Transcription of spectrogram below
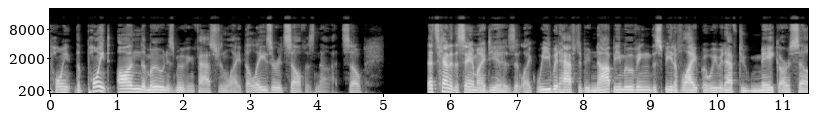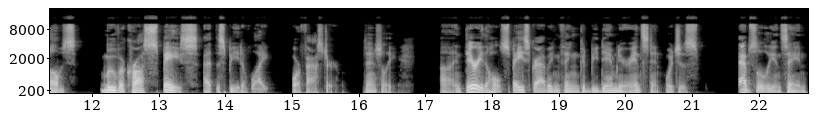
point the point on the moon is moving faster than light. The laser itself is not. So that's kind of the same idea is that like we would have to be not be moving the speed of light, but we would have to make ourselves move across space at the speed of light or faster potentially. Uh, in theory, the whole space grabbing thing could be damn near instant, which is absolutely insane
